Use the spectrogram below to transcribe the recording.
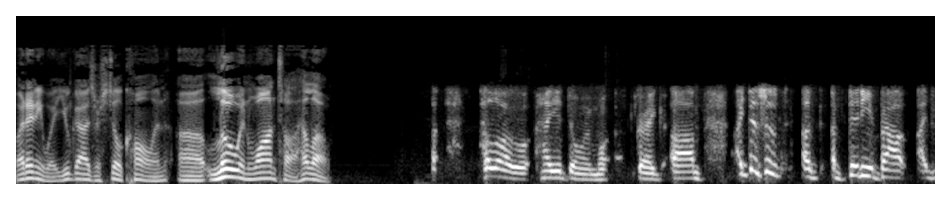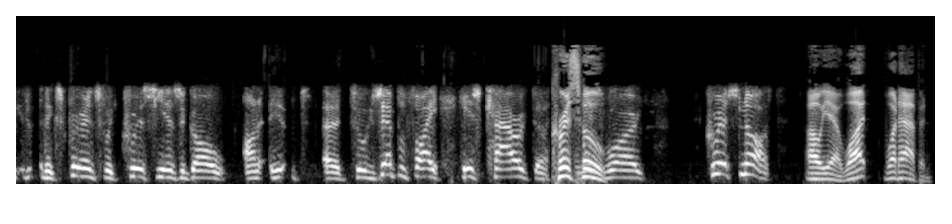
but anyway, you guys are still calling. Uh, Lou in Wantagh, hello. Hello, how you doing, Greg? Um, I, this is a, a ditty about uh, an experience with Chris years ago on uh, to exemplify his character. Chris who? word. Chris Noth. Oh yeah, what? What happened?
